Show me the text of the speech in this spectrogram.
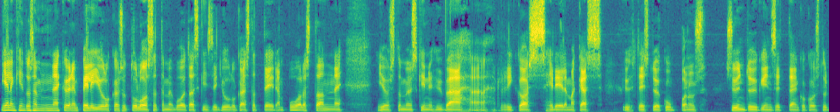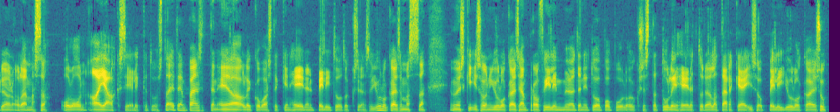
mielenkiintoisen näköinen pelijulkaisu tulossa, että me voitaisiin se julkaista teidän puolestanne, josta myöskin hyvä, äh, rikas, hedelmäkäs yhteistyökumppanuus syntyykin sitten koko studion olemassa olon ajaksi. Eli tuosta eteenpäin sitten EA oli kovastikin heidän pelituotoksensa julkaisemassa ja myöskin ison julkaisijan profiilin myötä, niin tuo populuksesta tuli heille todella tärkeä iso pelijulkaisu,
